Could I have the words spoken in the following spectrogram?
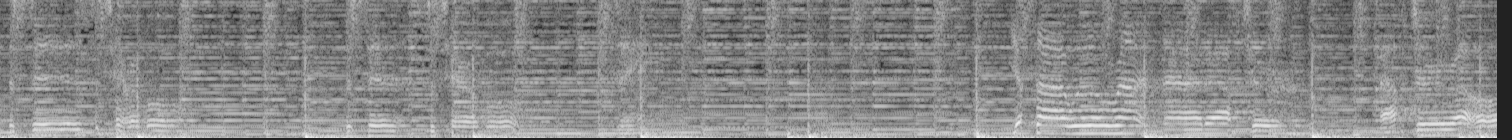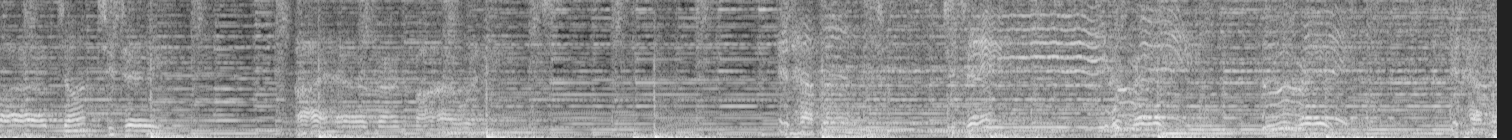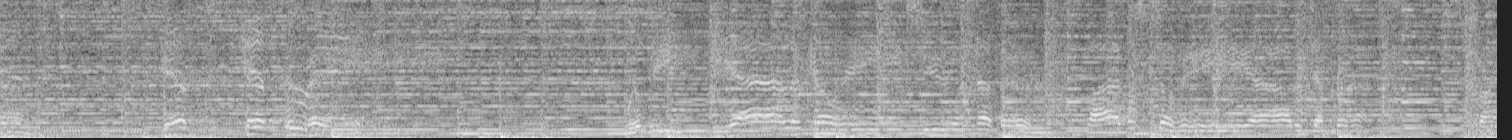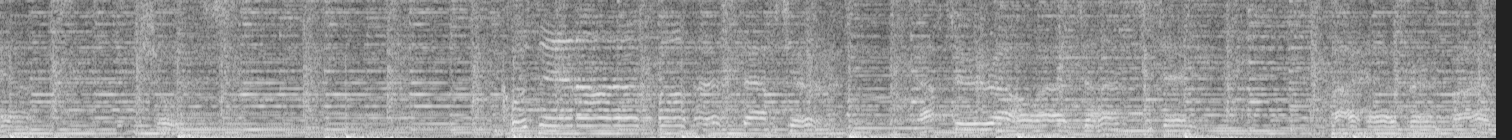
This is a terrible. This is a terrible thing. Yes, I will run that after, after all I've done today. I have earned my wings. It happened today. Hooray, hooray, it happened. Hip, hip, hooray. We'll be the allegory to another Bible story out of deference, defiance, choice. Closing on a promise after, after all I've done today. I have earned my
